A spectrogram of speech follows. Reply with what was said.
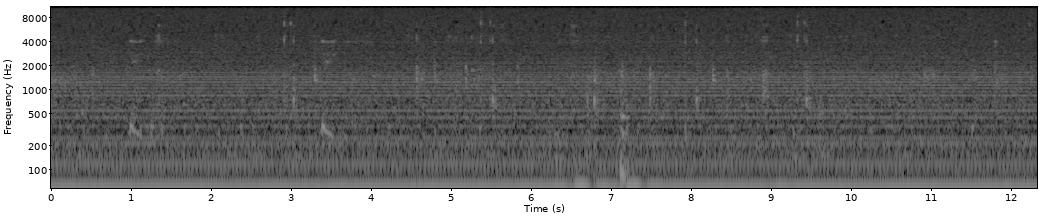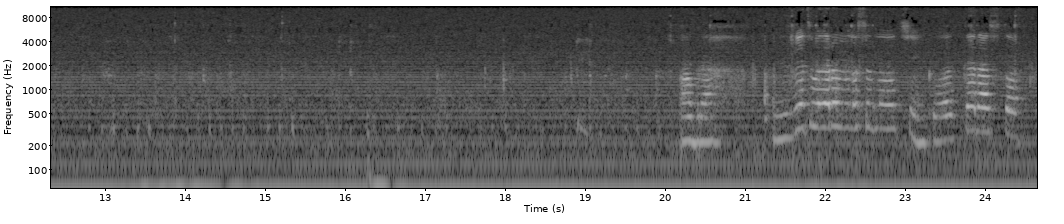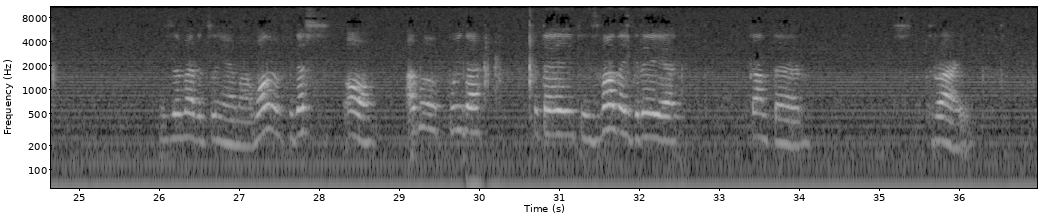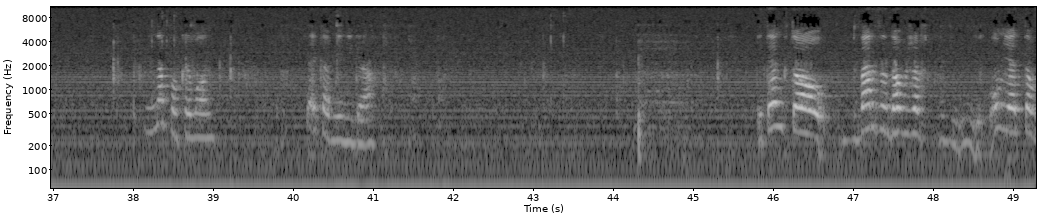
Dobra. Co będę robił w następnym odcinku, a teraz to za bardzo nie ma. Mogę des... O! Albo pójdę do tej zwanej gry jak Counter Strike. Na Pokémon. Jaka minigra. I ten, kto bardzo dobrze w, umie to,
